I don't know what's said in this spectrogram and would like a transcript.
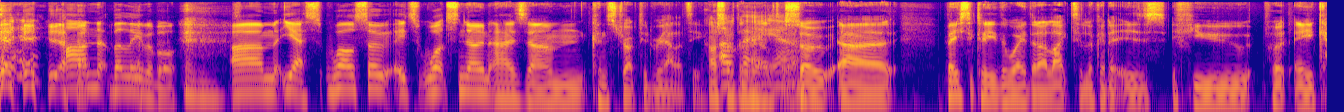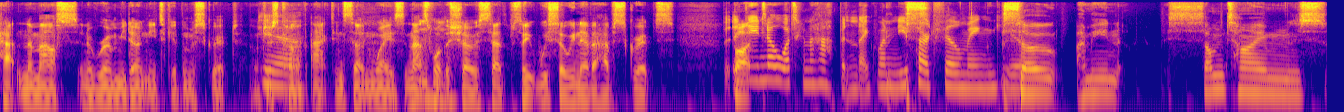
Unbelievable. Um, yes. Well, so it's what's known as um, constructed reality. Concept of Okay, reality. yeah. So uh, basically, the way that I like to look at it is if you put a cat and a mouse in a room, you don't need to give them a script. They'll just Yeah. kind of act in certain ways, and that's what Mm-hmm. the show is set. So we, so we never have scripts. But, but- do you know what's gonna happen? Like when you start filming, you... So I mean. Sometimes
